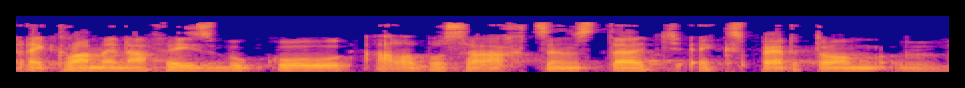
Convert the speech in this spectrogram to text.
reklame na Facebooku, alebo sa chcem stať expertom v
